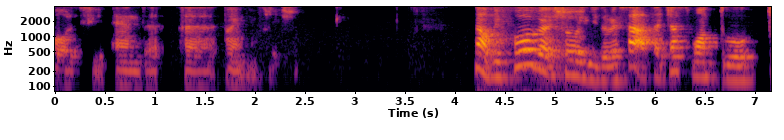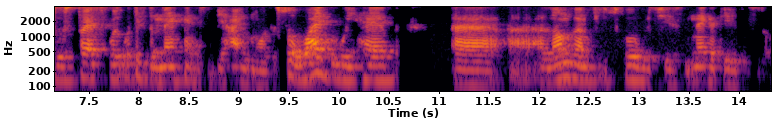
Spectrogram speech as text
policy, and uh, uh, trend inflation. Now, before showing you the results, I just want to, to stress what, what is the mechanism behind the model. So why do we have uh, a long-run Phillips curve which is negatively slow?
